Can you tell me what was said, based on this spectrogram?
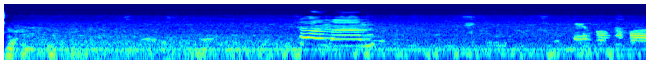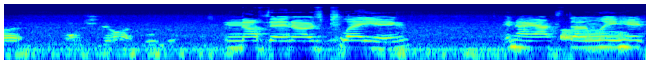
Hello, Mom. Hey, Boogerbutt. What you doing? Nothing. I was playing. And I accidentally uh. hit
